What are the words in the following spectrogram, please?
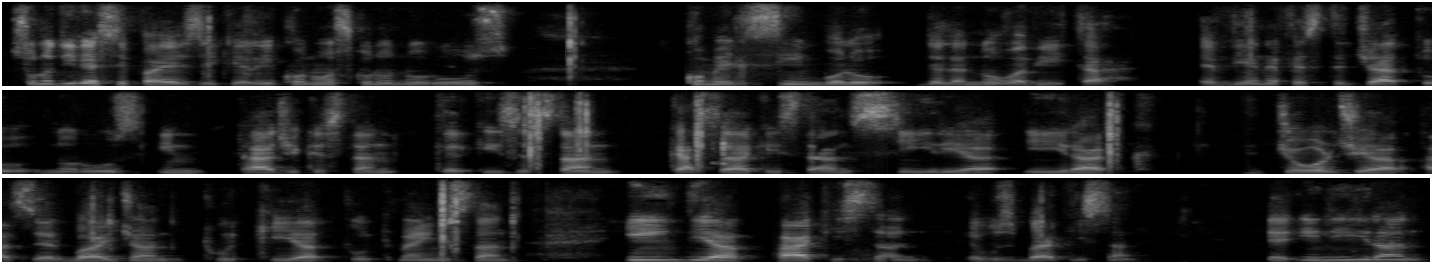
Sono diversi paesi che riconoscono Nuruz come il simbolo della nuova vita e viene festeggiato Nowruz in Tagikistan, Kirghizistan, Kazakistan, Siria, Iraq, Georgia, Azerbaijan, Turchia, Turkmenistan, India, Pakistan e Uzbekistan. E in Iran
